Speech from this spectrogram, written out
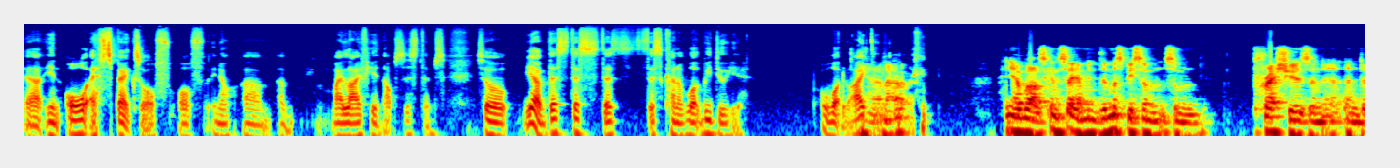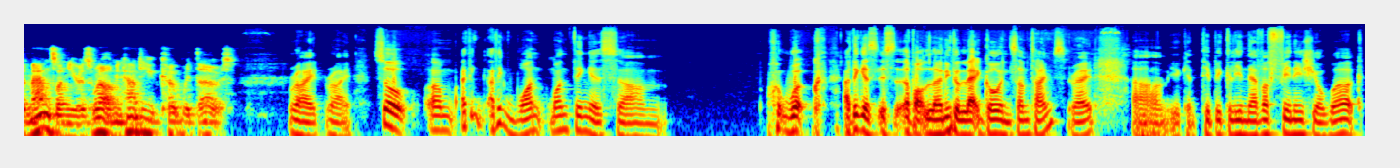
uh, in all aspects of of you know um, um, my life here in OutSystems so yeah that's that's that's that's kind of what we do here or what I yeah, do. yeah well I was going to say I mean there must be some some pressures and, and demands on you as well. I mean how do you cope with those Right, right. So um, I think I think one one thing is um, work. I think it's, it's about learning to let go. And sometimes, right, mm-hmm. um, you can typically never finish your work.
